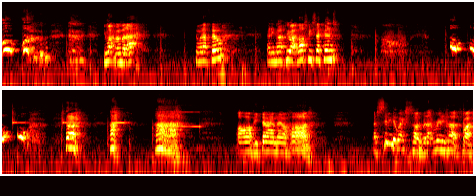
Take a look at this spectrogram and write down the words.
oh, oh. You might remember that. Remember that film? Eddie Murphy, right, last few seconds. Oh, oh, oh. Ah, ah, ah. Oh, be damned, they are hard. That's silly little exercise, but that really hurts. Right,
